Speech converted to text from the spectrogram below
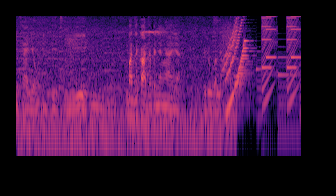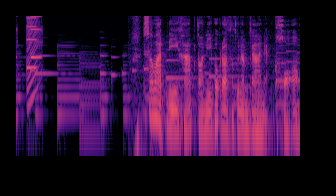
มีไทยยง MPT บรรยากาศจะเป็นยังไงอะ ไปดูกันเลย สวัสดีครับ ตอนนี้พวกเราสังสุนำจาเนี่ย ขอออก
